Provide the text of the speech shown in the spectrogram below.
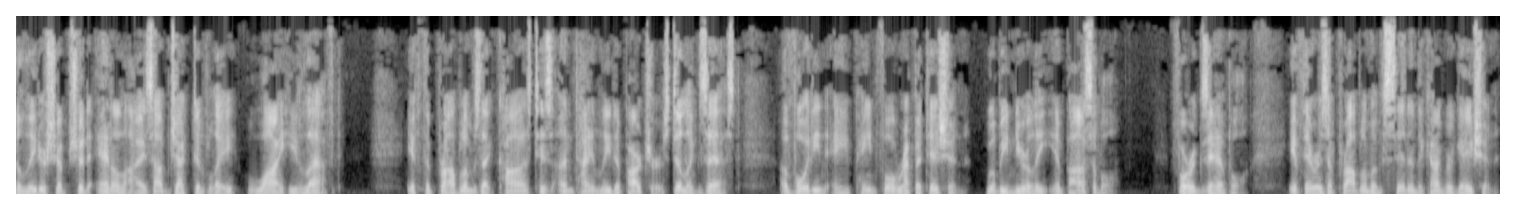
the leadership should analyze objectively why he left. If the problems that caused his untimely departure still exist, avoiding a painful repetition will be nearly impossible. For example, if there is a problem of sin in the congregation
